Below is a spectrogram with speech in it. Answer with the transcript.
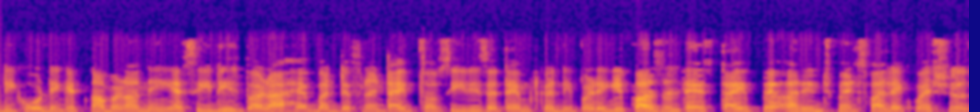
डिकोडिंग इतना बड़ा नहीं है सीरीज़ बड़ा है but different types of series attempt करनी पड़ेगी। पजल टेस्ट टाइप में अरेंजमेंट्स वाले क्वेश्चन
